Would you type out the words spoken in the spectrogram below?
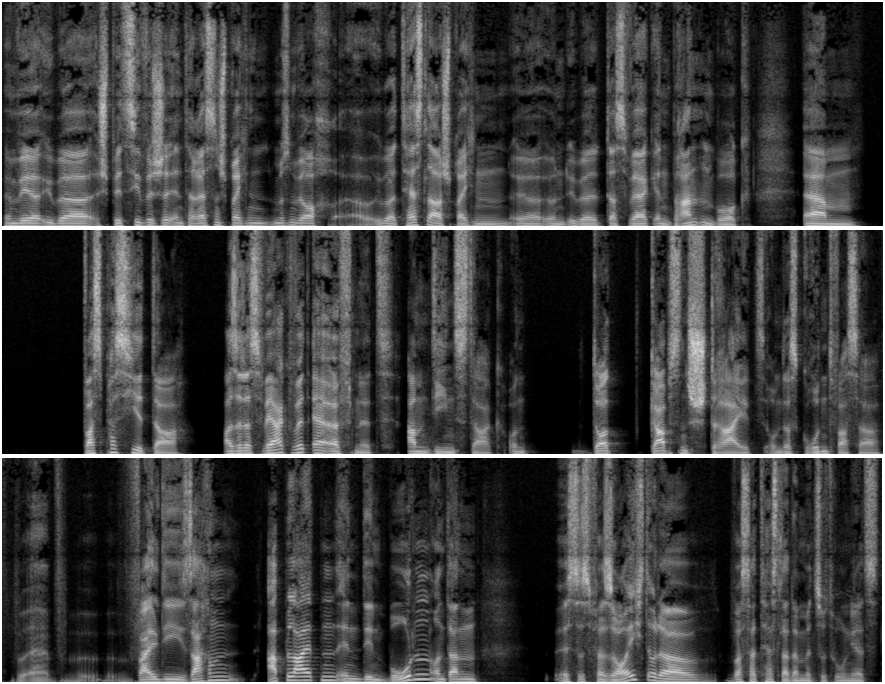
Wenn wir über spezifische Interessen sprechen, müssen wir auch äh, über Tesla sprechen äh, und über das Werk in Brandenburg. Ähm, was passiert da? Also das Werk wird eröffnet am Dienstag und dort gab es einen Streit um das Grundwasser, äh, weil die Sachen ableiten in den Boden und dann ist es verseucht oder was hat Tesla damit zu tun jetzt?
